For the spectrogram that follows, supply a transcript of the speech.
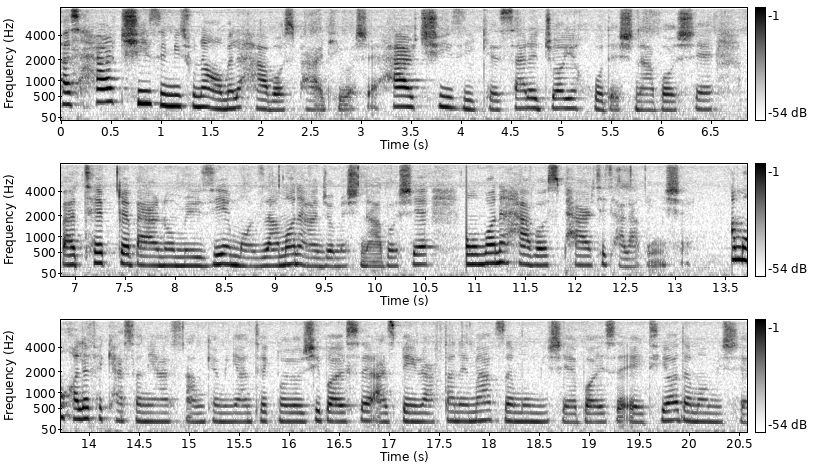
پس هر چیزی می‌تونه عامل حواس پرتی باشه. هر چیزی که سر جای خودش نباشه و طبق برنامه ما زمان انجامش نباشه عنوان حواس پرتی تلقی میشه. من مخالف کسانی هستم که میگن تکنولوژی باعث از بین رفتن مغزمون میشه باعث اعتیاد ما میشه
